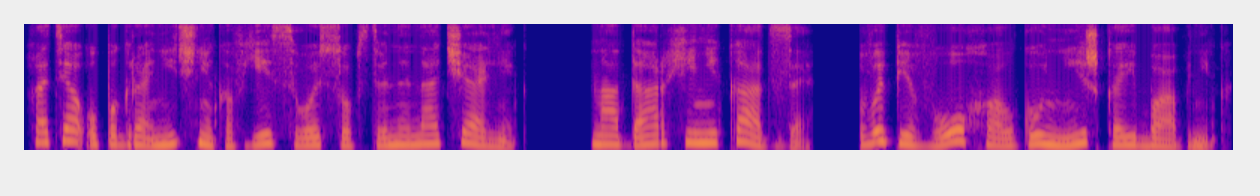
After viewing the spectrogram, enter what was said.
хотя у пограничников есть свой собственный начальник – Надар Хиникадзе, выпивоха, лгунишка и бабник.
